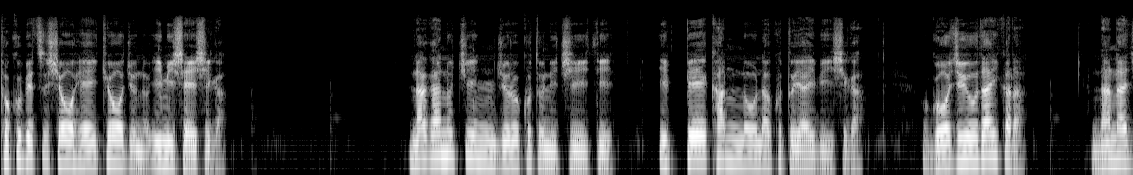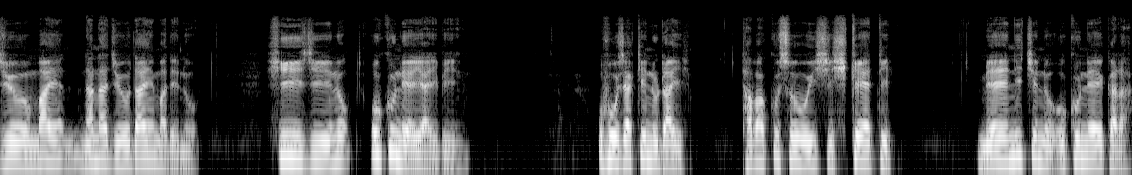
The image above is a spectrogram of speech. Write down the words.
特別招聘教授の意味静止が長野ちんじゅることについて一平官能なことやいびいしが50代から70前70代までのひいじいのうくねやいびん。うふざきぬらいタバク吸う石ひけて命日のうくねから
